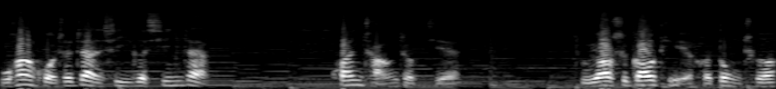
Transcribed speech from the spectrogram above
武汉火车站是一个新站，宽敞整洁，主要是高铁和动车，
